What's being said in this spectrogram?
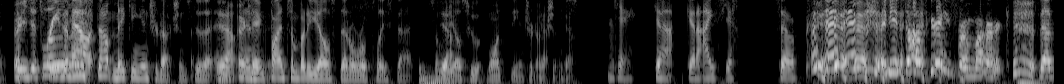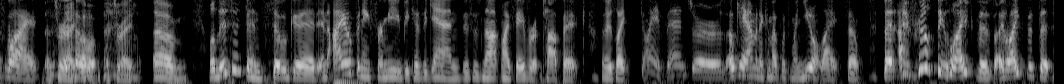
or you just freeze them out. Stop making introductions to that, and, yeah. okay. and find somebody else that'll replace that. Somebody yeah. else who wants the introductions. Yeah. Yeah. Okay, gonna gonna ice you. So if you stop hearing from Mark, that's why. That's right. So, that's right. Um, well, this has been so good and eye opening for me because, again, this is not my favorite topic. When it's like joint ventures, okay, I'm going to come up with one you don't like. So, but I really like this. I like that the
